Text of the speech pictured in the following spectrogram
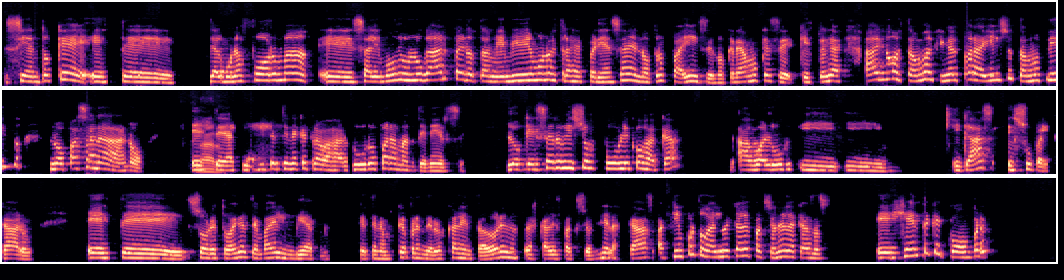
siento que este, de alguna forma eh, salimos de un lugar, pero también vivimos nuestras experiencias en otros países. No creamos que, se, que esto es, ay, no, estamos aquí en el paraíso, estamos listos, no pasa nada, no. Este, Aquí la gente tiene que trabajar duro para mantenerse. Lo que es servicios públicos acá, agua, luz y, gas es súper caro. Este, sobre todo en el tema del invierno, que tenemos que prender los calentadores, las calefacciones de las casas. Aquí en Portugal no hay calefacciones en las casas. Es gente que compra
